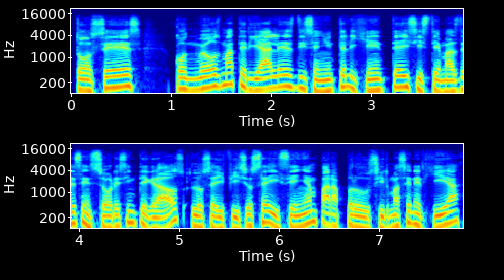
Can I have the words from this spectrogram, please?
Entonces, con nuevos materiales, diseño inteligente y sistemas de sensores integrados, los edificios se diseñan para producir más energía,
